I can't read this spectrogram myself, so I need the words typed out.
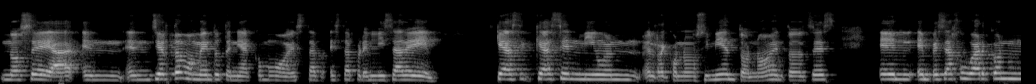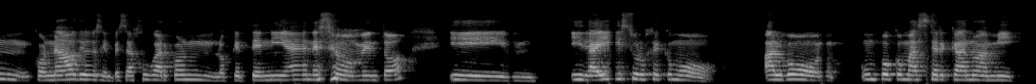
no sé, en, en, cierto momento tenía como esta, esta premisa de qué hace, qué hace en mí un, el reconocimiento, ¿no? Entonces, el, empecé a jugar con, con audios empecé a jugar con lo que tenía en ese momento y y de ahí surge como algo un poco más cercano a mí.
